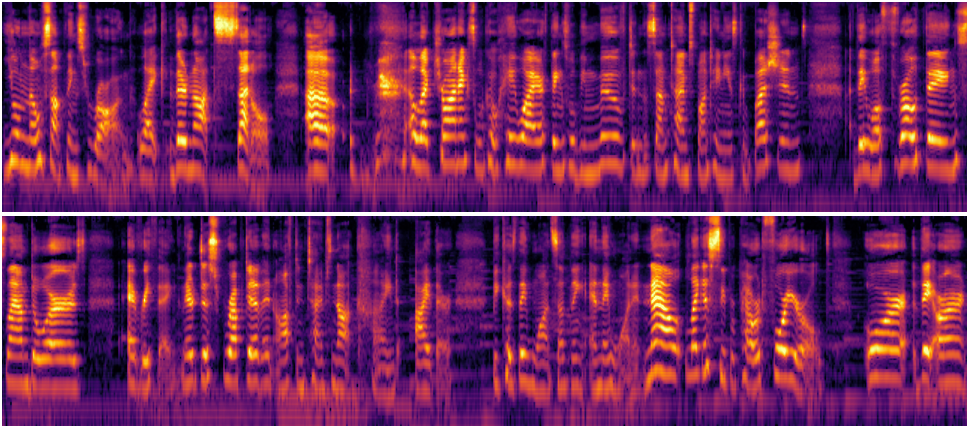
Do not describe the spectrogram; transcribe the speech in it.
you'll know something's wrong. Like, they're not subtle. Uh, electronics will go haywire, things will be moved, and sometimes spontaneous combustions. They will throw things, slam doors, everything. They're disruptive and oftentimes not kind either because they want something and they want it now, like a superpowered four year old or they aren't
